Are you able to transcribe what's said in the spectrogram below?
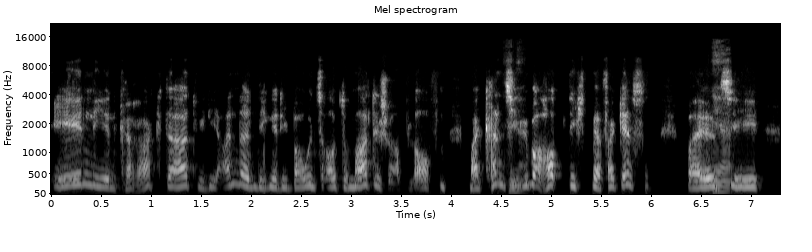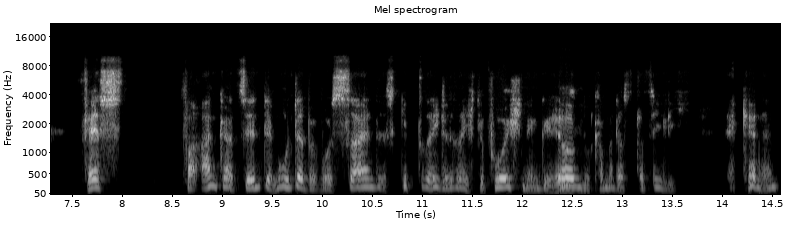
ähnlichen Charakter hat wie die anderen Dinge, die bei uns automatisch ablaufen. Man kann sie ja. überhaupt nicht mehr vergessen, weil ja. sie fest verankert sind im Unterbewusstsein. Es gibt regelrechte Furchen im Gehirn, mhm. so kann man das tatsächlich erkennen.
